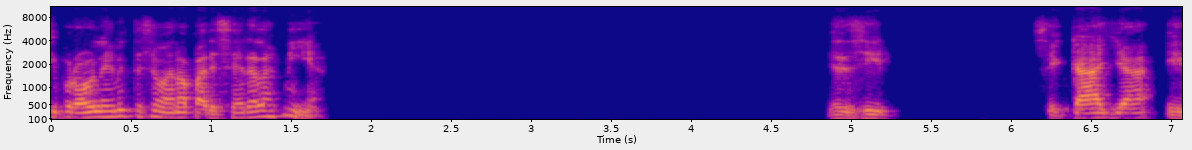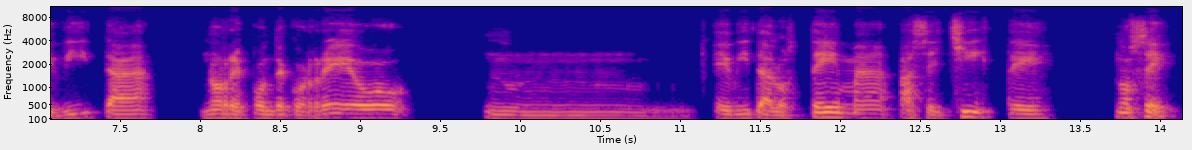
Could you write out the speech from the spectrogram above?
Y probablemente se van a parecer a las mías. Es decir, se calla, evita, no responde correo, mm, evita los temas, hace chistes, no sé,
